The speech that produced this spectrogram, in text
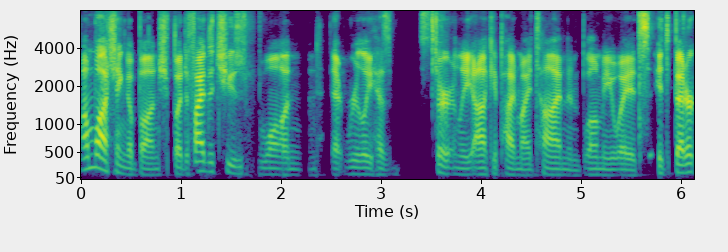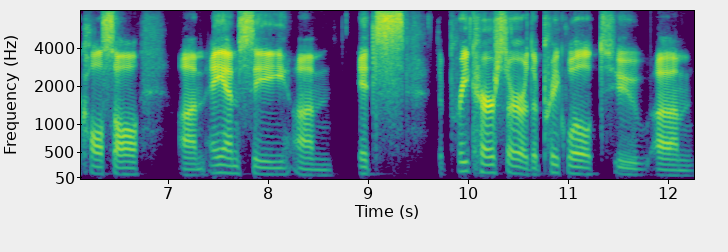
I'm watching a bunch, but if I had to choose one that really has certainly occupied my time and blown me away, it's it's Better Call Saul, um, AMC. Um, it's the precursor or the prequel to um,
